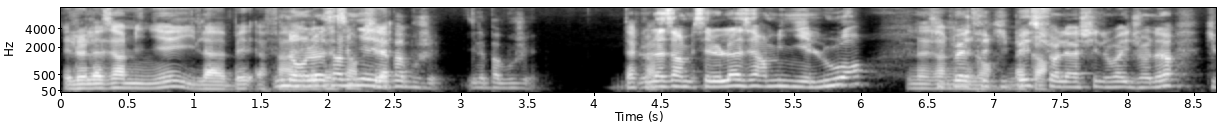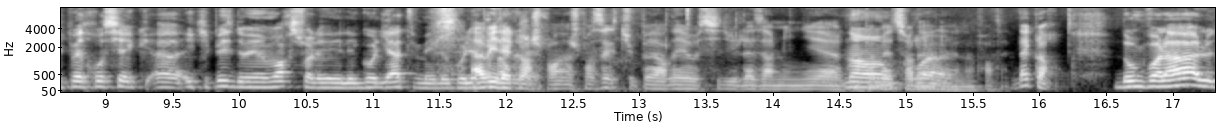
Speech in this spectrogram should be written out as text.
Et le laser minier, il a. Enfin, non, le laser minier, il pied. a pas bougé. Il a pas bougé. Le D'accord. c'est le laser minier lourd qui peut être équipé sur les Achille Ride Runner, qui peut être aussi euh, équipé de mémoire sur les, les Goliath, mais le Goliath. Ah oui, d'accord. bougé. Je, pen- je pensais que tu parlais aussi du laser minier euh, qu'on peut mettre sur ouais. l'infanterie. D'accord. Donc voilà, le,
